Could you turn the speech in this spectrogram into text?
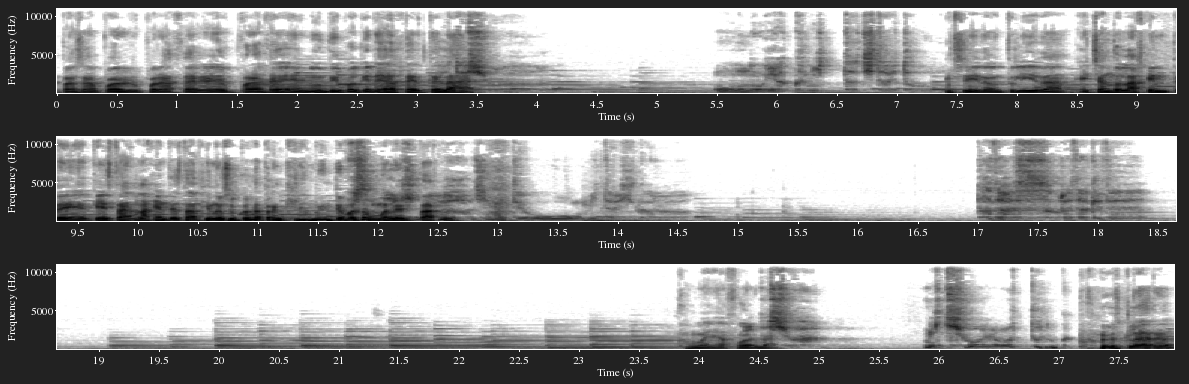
pasa por, por hacer por hacer el inútil, por querer hacerte la. Sí, de utilidad. Echando la gente que está. La gente está haciendo su cosa tranquilamente, vas a molestarla. Vaya forma. Pues claro,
